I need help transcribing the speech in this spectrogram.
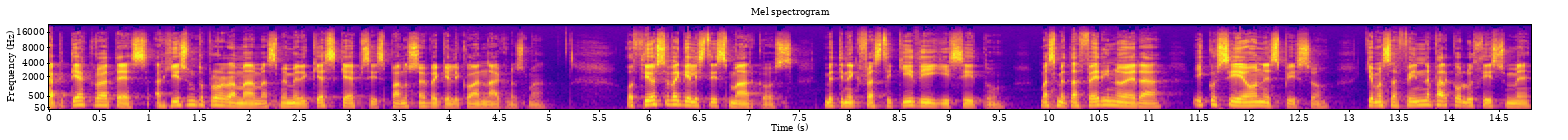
Αγαπητοί ακροατές, αρχίζουμε το πρόγραμμά μας με μερικές σκέψεις πάνω στο Ευαγγελικό Ανάγνωσμα. Ο Θείο Ευαγγελιστής Μάρκος, με την εκφραστική διήγησή του, μας μεταφέρει νοερά 20 αιώνες πίσω και μας αφήνει να παρακολουθήσουμε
